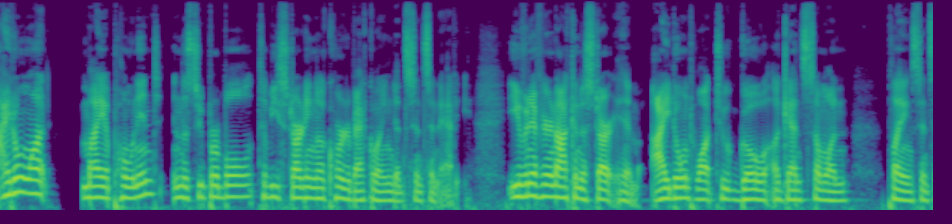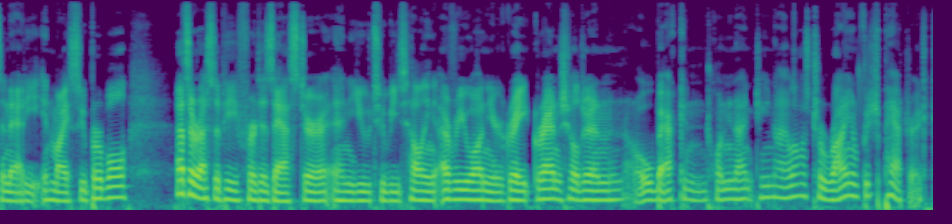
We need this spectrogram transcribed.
I don't want my opponent in the Super Bowl to be starting a quarterback going against Cincinnati. Even if you're not going to start him, I don't want to go against someone playing Cincinnati in my Super Bowl that's a recipe for disaster, and you to be telling everyone, your great grandchildren, oh, back in 2019, I lost to Ryan Fitzpatrick.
